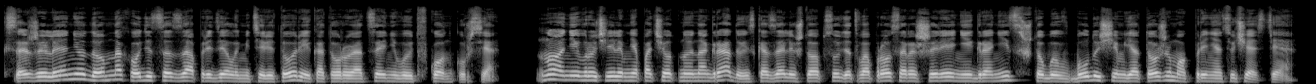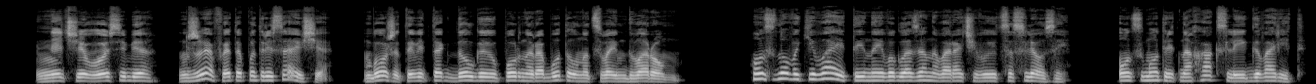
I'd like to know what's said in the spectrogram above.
К сожалению, дом находится за пределами территории, которую оценивают в конкурсе. Но они вручили мне почетную награду и сказали, что обсудят вопрос о расширении границ, чтобы в будущем я тоже мог принять участие. Ничего себе. Джефф, это потрясающе. Боже, ты ведь так долго и упорно работал над своим двором. Он снова кивает, и на его глаза наворачиваются слезы. Он смотрит на Хаксли и говорит:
